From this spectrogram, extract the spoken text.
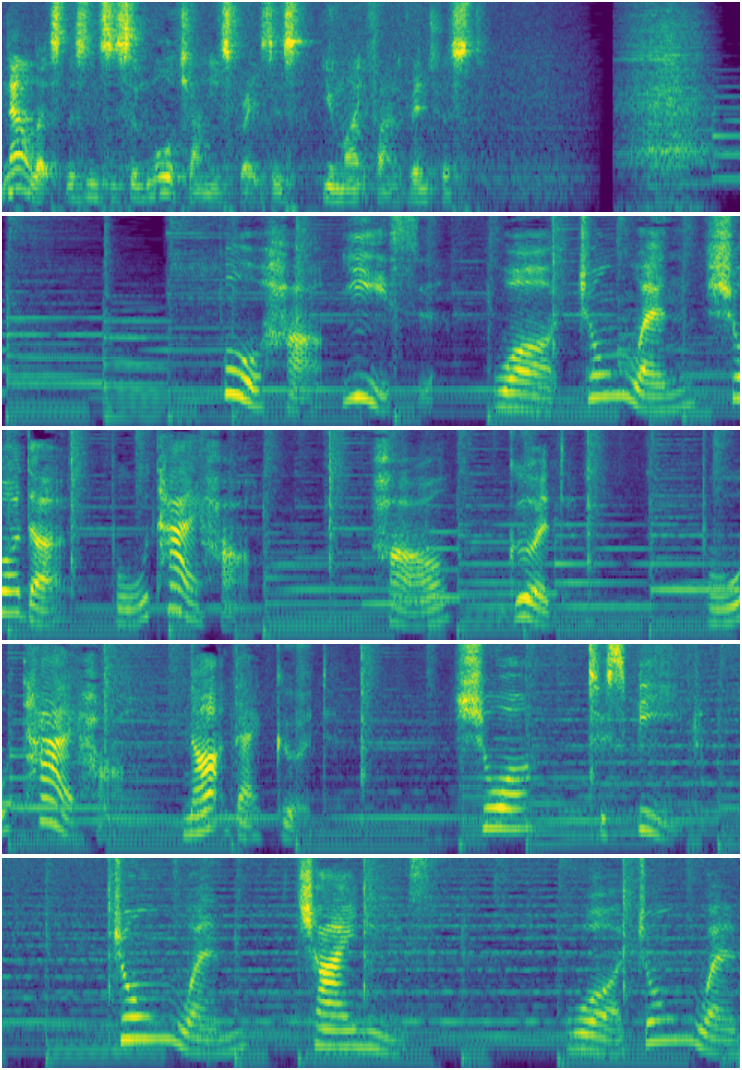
Now let's listen to some more Chinese phrases you might find of interest. 不好意思，我中文说的不太好。好，good，不太好，not that good。说，to speak。中文，Chinese。我中文，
